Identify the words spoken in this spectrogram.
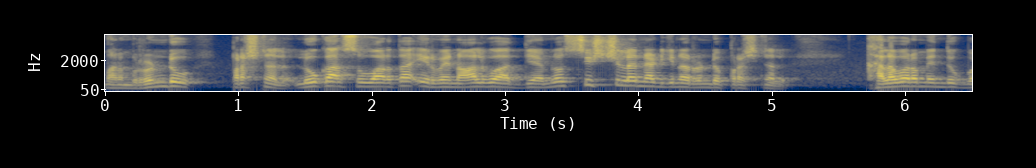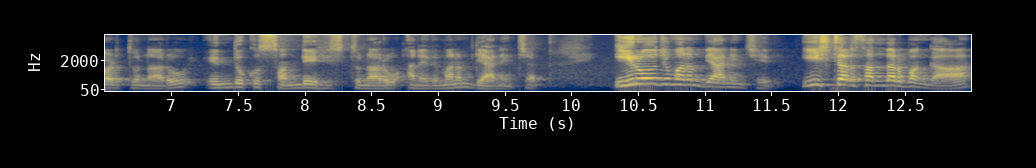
మనం రెండు ప్రశ్నలు. లూకాసు వార్త ఇరవై నాలుగో అధ్యాయంలో శిష్యులను అడిగిన రెండు ప్రశ్నలు. కలవరం ఎందుకు పడుతున్నారు? ఎందుకు సందేహిస్తున్నారు? అనేది మనం ధ్యానించాం. ఈరోజు మనం ధ్యానించేది ఈస్టర్ సందర్భంగా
